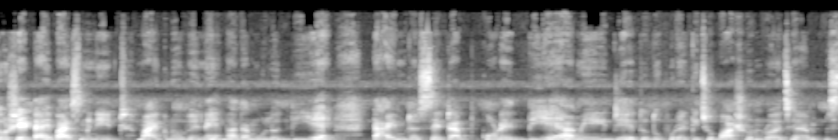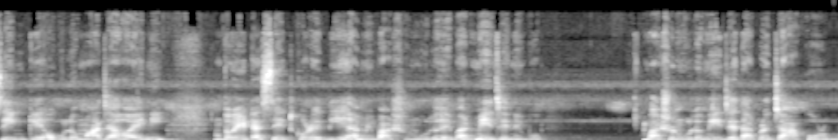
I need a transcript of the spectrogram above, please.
তো সেটাই পাঁচ মিনিট মাইক্রোওভেনে বাদামগুলো দিয়ে টাইমটা সেট আপ করে দিয়ে আমি যেহেতু দুপুরের কিছু বাসন রয়েছে সিঙ্কে ওগুলো মাজা হয়নি। তো এটা সেট করে দিয়ে আমি বাসনগুলো এবার মেজে নেব। বাসনগুলো মেজে তারপরে চা করব,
